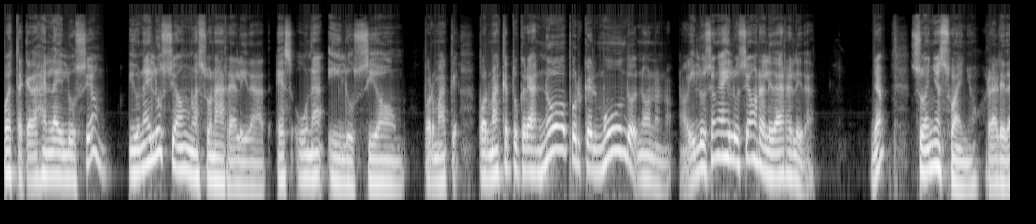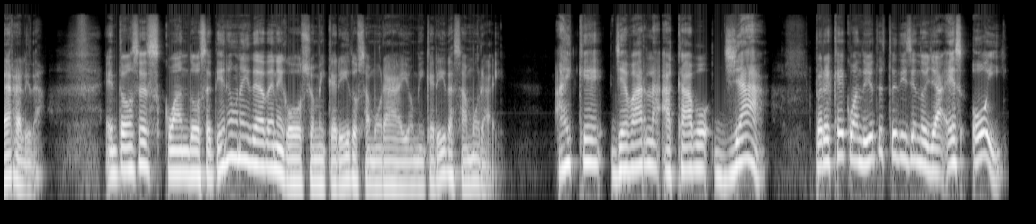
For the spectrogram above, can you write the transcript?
pues te quedas en la ilusión. Y una ilusión no es una realidad, es una ilusión. Por más que, por más que tú creas, no, porque el mundo. No, no, no. Ilusión es ilusión, realidad es realidad. ¿Ya? Sueño es sueño, realidad es realidad. Entonces, cuando se tiene una idea de negocio, mi querido samurái o mi querida samurái, hay que llevarla a cabo ya. Pero es que cuando yo te estoy diciendo ya, es hoy.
